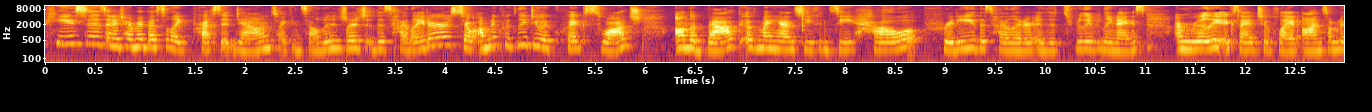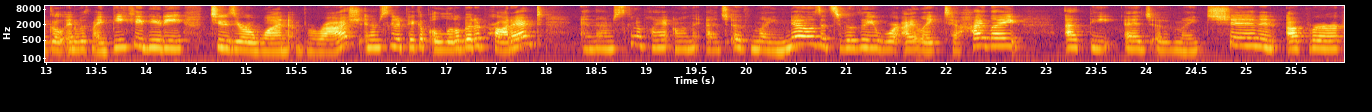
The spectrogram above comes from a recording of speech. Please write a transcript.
pieces and i tried my best to like press it down so i can salvage this highlighter. So i'm going to quickly do a quick swatch on the back of my hand so you can see how pretty this highlighter is. It's really really nice. I'm really excited to apply it on. So i'm going to go in with my bk beauty 201 brush and i'm just going to pick up a little bit of product and then I'm just going to apply it on the edge of my nose. That's typically where I like to highlight at the edge of my chin and upper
